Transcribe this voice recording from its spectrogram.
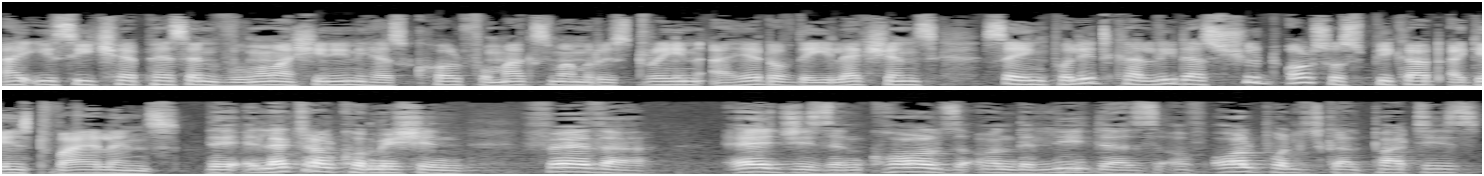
IEC chairperson Vuma Mashinini has called for maximum restraint ahead of the elections, saying political leaders should also speak out against violence. The Electoral Commission further urges and calls on the leaders of all political parties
